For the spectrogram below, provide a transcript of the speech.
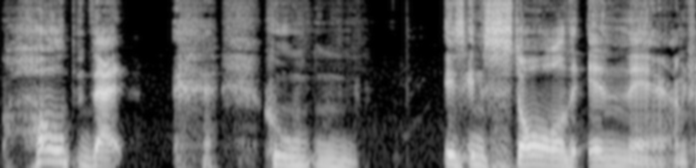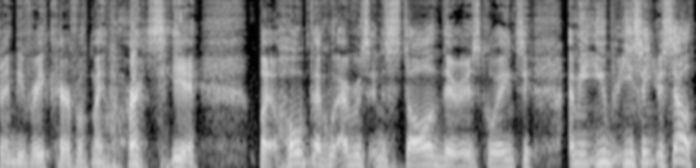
Hope that who is installed in there. I'm trying to be very careful with my words here, but hope that whoever's installed there is going to. I mean, you you said yourself,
